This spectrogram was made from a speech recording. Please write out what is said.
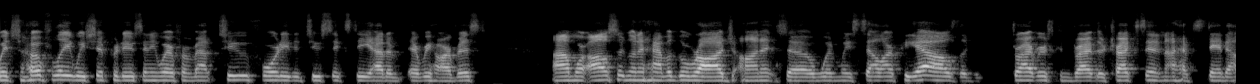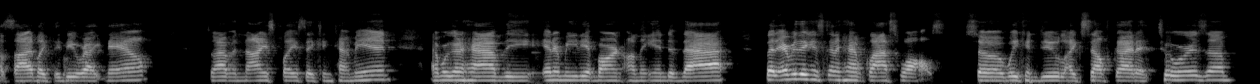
which hopefully we should produce anywhere from about 240 to 260 out of every harvest. Um, we're also going to have a garage on it. So when we sell our PLs, the drivers can drive their trucks in and not have to stand outside like they do right now. So I have a nice place they can come in, and we're going to have the intermediate barn on the end of that. But everything is going to have glass walls, so we can do like self-guided tourism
